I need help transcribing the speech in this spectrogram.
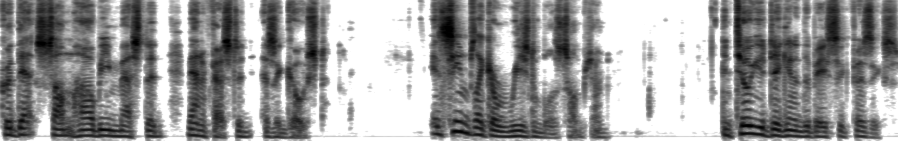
Could that somehow be manifested as a ghost? It seems like a reasonable assumption until you dig into the basic physics.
